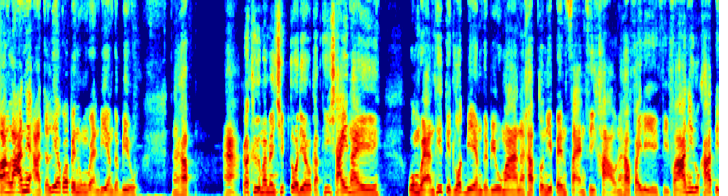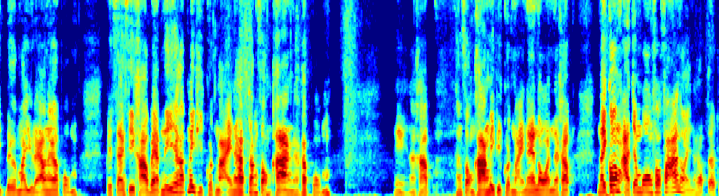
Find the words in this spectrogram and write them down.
บางร้านเนี่ยอาจจะเรียกว่าเป็นวงแหวน BMW นะครับ อ่าก็คือมันเป็นชิปตัวเดียวกับที่ใช้ในวงแหวนที่ติดรถ BMW มานะครับ ตัวนี้เป็นแสงสีขาวนะครับ ไฟหลีสีฟ้านี่ลูกค้าติดเดิมมาอยู่แล้วนะครับ ผม เป็นแสงสีขาวแบบนี้นะครับ ไม่ผิดกฎหมายนะครับ ทั้งสองข้างนะครับ ผมนี่นะครับ ทั้งสองข้างไม่ผิดกฎหมายแน่นอนนะครับ ในกล้องอาจจะมองฟ้าๆหน่อยนะครับ แต่จ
